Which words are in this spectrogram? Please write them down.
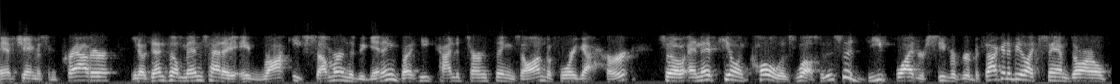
They have Jamison Crowder. You know, Denzel Mims had a, a rocky summer in the beginning, but he kind of turned things on before he got hurt. So, and they have Keelan Cole as well. So this is a deep wide receiver group. It's not going to be like Sam Darnold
